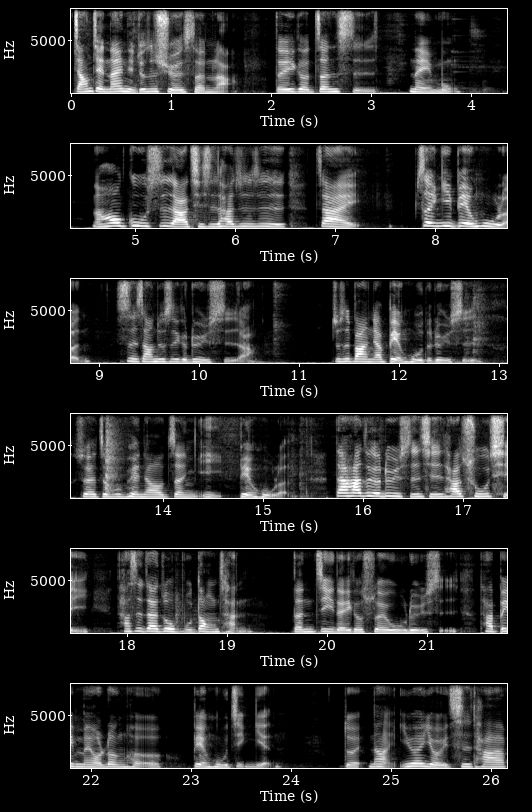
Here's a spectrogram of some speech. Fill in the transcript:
讲简单一点就是学生啦的一个真实内幕。然后故事啊，其实它就是在。正义辩护人事实上就是一个律师啊，就是帮人家辩护的律师，所以这部片叫《正义辩护人》。但他这个律师其实他初期他是在做不动产登记的一个税务律师，他并没有任何辩护经验。对，那因为有一次他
